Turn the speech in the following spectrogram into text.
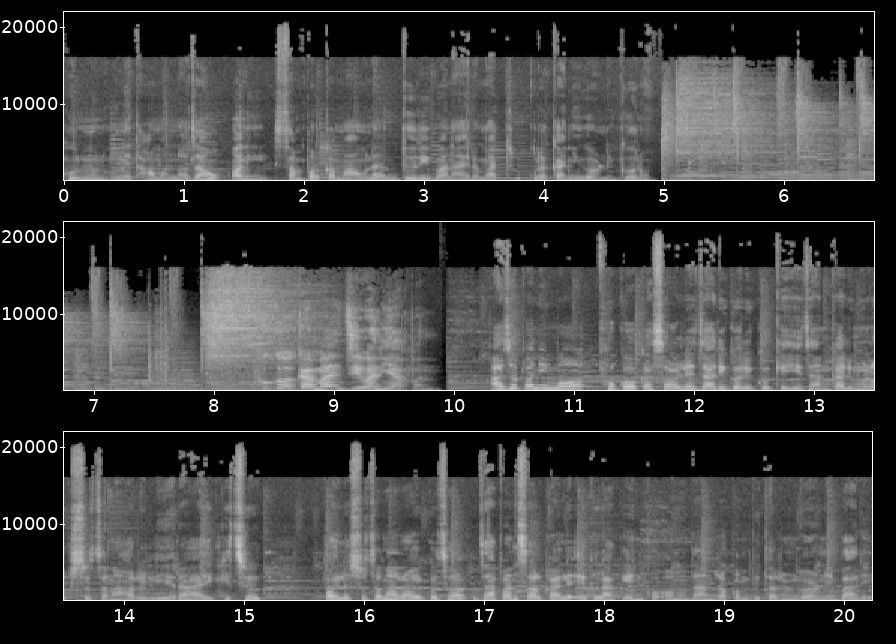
हुलमुल हुने ठाउँमा नजाउँ अनि सम्पर्कमा आउन दूरी बनाएर मात्र कुराकानी गर्ने गरौँ। जीवनयापन। आज पनि म फुकुओका सरले जारी गरेको केही जानकारीमूलक सूचनाहरू लिएर आएकी छु। पहिलो सूचना रहेको छ जापान सरकारले एक लाख एनको अनुदान रकम वितरण गर्ने बारे।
